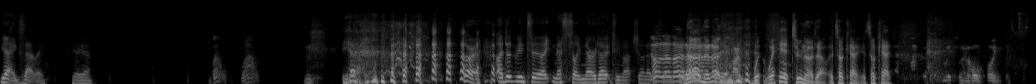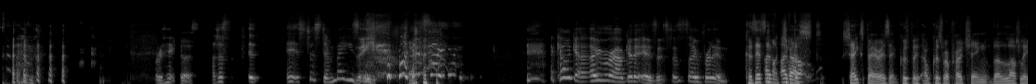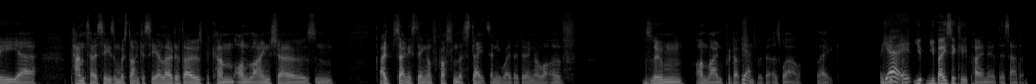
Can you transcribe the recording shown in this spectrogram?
yeah, exactly. Yeah, yeah, Well, wow. yeah. Sorry, I didn't mean to like necessarily nerd out too much on it. No, no, no, No, no, no. I'm- we're- we're here to nerd out. It's okay. It's okay. the whole point. Um, ridiculous. I just, it, it's just amazing. It's so good. I can't get over how good it is. It's just so brilliant. Because it's I've- not I've got- just Shakespeare, is it? Because because we're approaching the lovely uh, Panto season, we're starting to see a load of those become online shows, and I'm certainly seeing across from the states anyway. They're doing a lot of Zoom online productions with it as well. Like, Yeah, pi- it- you you basically pioneered this, Adam.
